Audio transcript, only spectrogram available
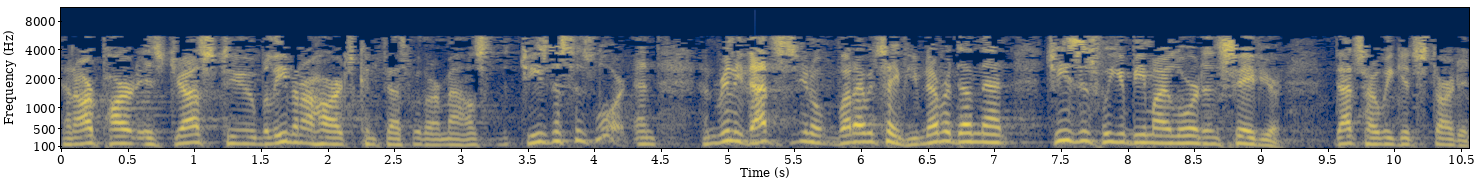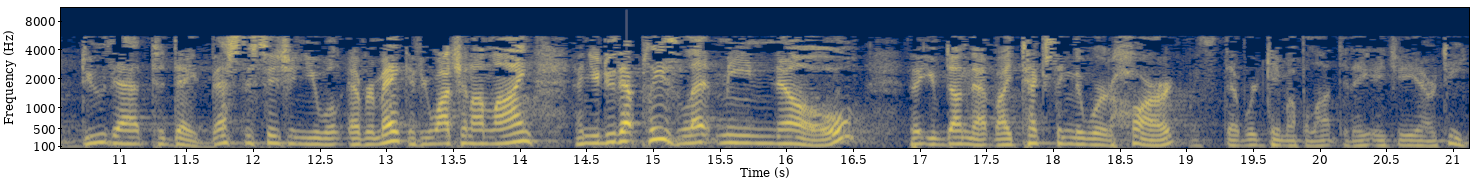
And our part is just to believe in our hearts, confess with our mouths that Jesus is Lord. And, and really that's, you know, what I would say. If you've never done that, Jesus, will you be my Lord and Savior? That's how we get started. Do that today. Best decision you will ever make. If you're watching online and you do that, please let me know that you've done that by texting the word heart. That word came up a lot today, H-A-R-T,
